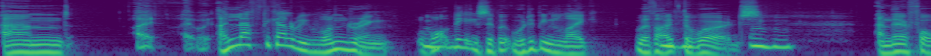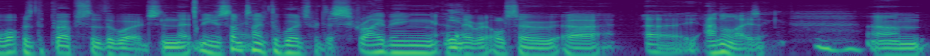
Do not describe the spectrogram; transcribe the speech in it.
and I, I, I left the gallery wondering mm. what the exhibit would have been like without mm-hmm. the words. And therefore, what was the purpose of the words? And that you know, sometimes right. the words were describing, and yeah. they were also uh, uh, analyzing. Mm-hmm. Um,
